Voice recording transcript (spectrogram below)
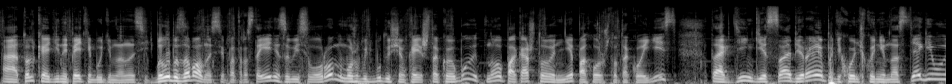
а, только 1.5 не будем наносить. Было бы забавно, если бы от расстояния зависел урон, может быть в будущем, конечно, такое будет, но пока что не похоже, что такое есть. Так, деньги собираем, потихонечку они у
